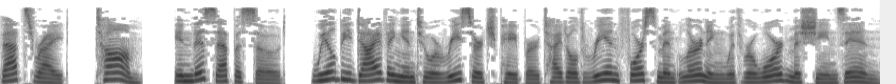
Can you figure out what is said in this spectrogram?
That's right, Tom. In this episode, we'll be diving into a research paper titled Reinforcement Learning with Reward Machines in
